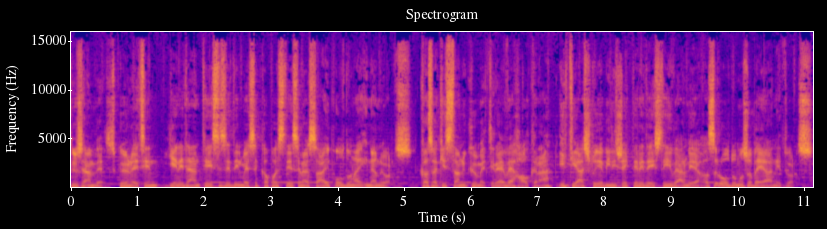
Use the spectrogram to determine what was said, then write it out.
düzen ve sükunetin yeniden tesis edilmesi kapasitesine sahip olduğuna inanıyoruz. Kazakistan hükümetine ve halkına ihtiyaç duyabilecekleri desteği vermeye hazır olduğumuzu beyan ediyoruz.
